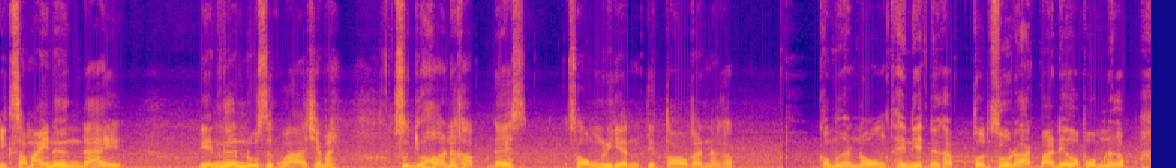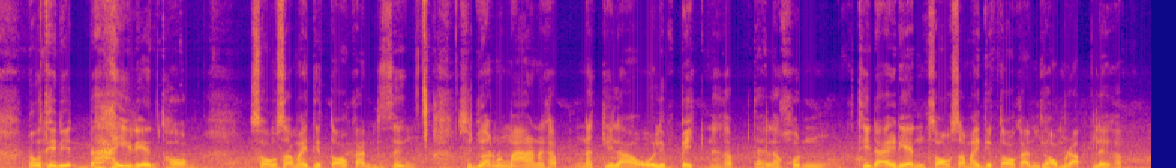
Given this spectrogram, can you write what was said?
อีกสมัยหนึ่งได้ เหรียญเงินรู้สึกว่าใช่ไหมสุดยอดนะครับได้สองเหรียญติดต่อกันนะครับ ก็เหมือนน้องเทนนิสนะครับกนสุรัตน์บ้านเดียวกับผมนะครับ น้องเทนนิสได้เหรียญทองสองสมัยติดต่อกัน ซึ่งสุดยอดมากๆนะครับ นักกีฬาโอลิมปิกนะครับแต่ละคนที่ได้เหรียญสองสมัยติดต่อกันยอมรับเลยครับ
